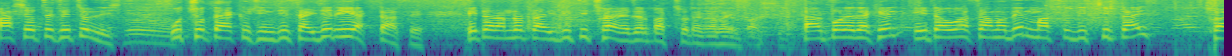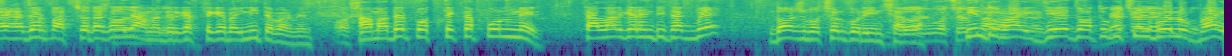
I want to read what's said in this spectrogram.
পাশে হচ্ছে ছেচল্লিশ। উচ্চতা একুশ ইঞ্চি সাইজের এই একটা আছে। এটার আমরা প্রাইস দিচ্ছি ছয় হাজার পাঁচশো টাকা ভাই। তারপরে দেখেন এটাও আছে আমাদের মাত্র দিচ্ছি প্রাইস ছয় হাজার পাঁচশো টাকা হলে আমাদের কাছ থেকে ভাই নিতে পারবেন। আমাদের প্রত্যেকটা পণ্যের কালার গ্যারেন্টি থাকবে দশ বছর করে ইনশাল্লাহ কিন্তু ভাই যে যত কিছুই বলুক ভাই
